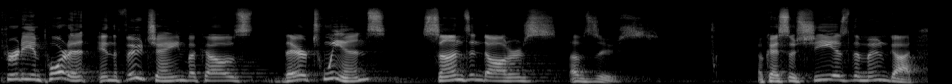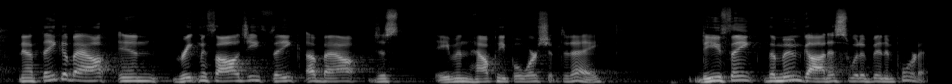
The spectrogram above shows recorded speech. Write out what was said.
pretty important in the food chain because they're twins sons and daughters of Zeus. Okay, so she is the moon god. Now, think about in Greek mythology, think about just even how people worship today. Do you think the moon goddess would have been important?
